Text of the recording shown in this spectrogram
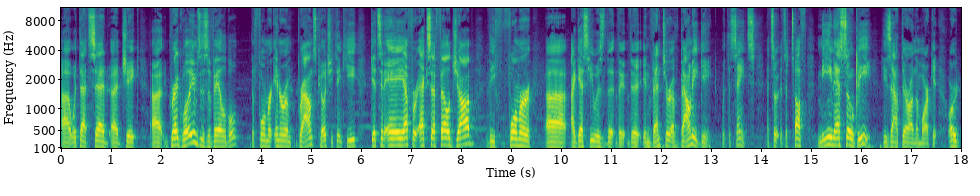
Uh, with that said, uh, Jake, uh, Gregg Williams is available the former interim Browns coach. You think he gets an AAF or XFL job? The former, uh, I guess he was the, the, the inventor of Bounty Gate with the Saints. It's a, it's a tough, mean SOB he's out there on the market. Or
